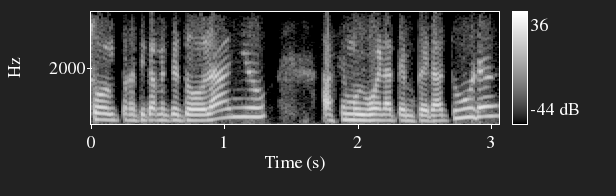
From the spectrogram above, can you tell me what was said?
sol prácticamente todo el año, hace muy buena temperatura,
